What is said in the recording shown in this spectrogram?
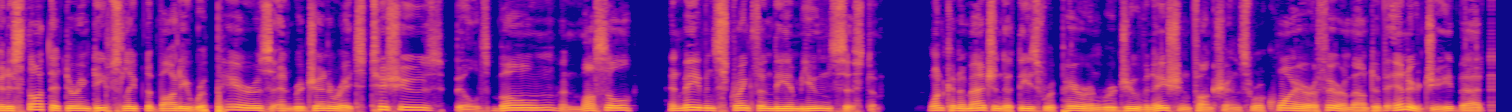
It is thought that during deep sleep, the body repairs and regenerates tissues, builds bone and muscle, and may even strengthen the immune system. One can imagine that these repair and rejuvenation functions require a fair amount of energy that,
